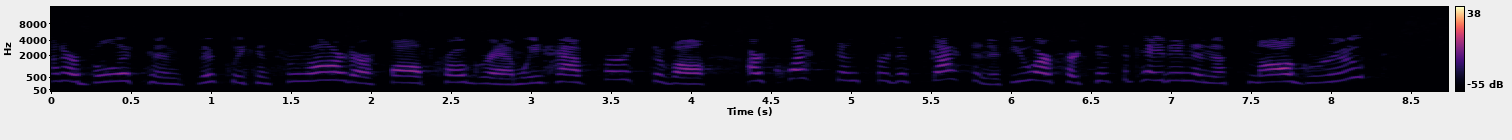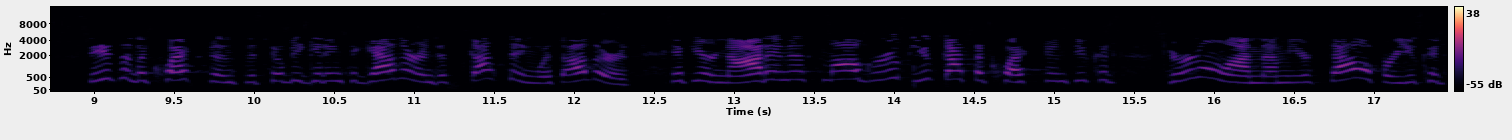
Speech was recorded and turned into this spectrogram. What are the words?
On our bulletins this week and throughout our fall program, we have, first of all, our questions for discussion. If you are participating in a small group, these are the questions that you'll be getting together and discussing with others. If you're not in a small group, you've got the questions. You could journal on them yourself, or you could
